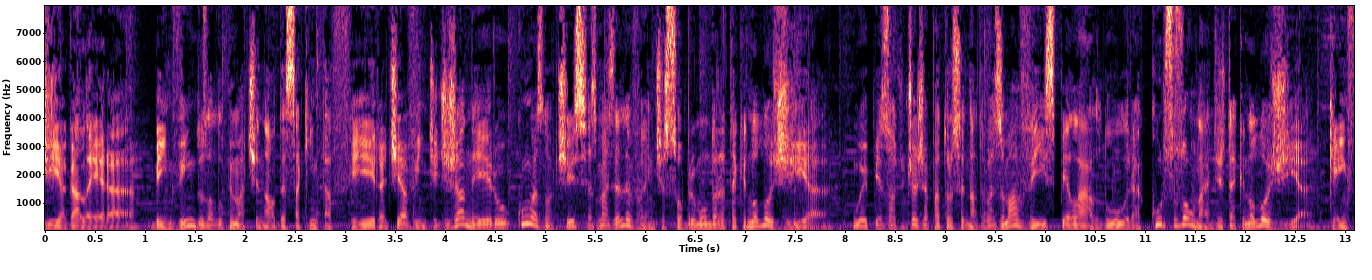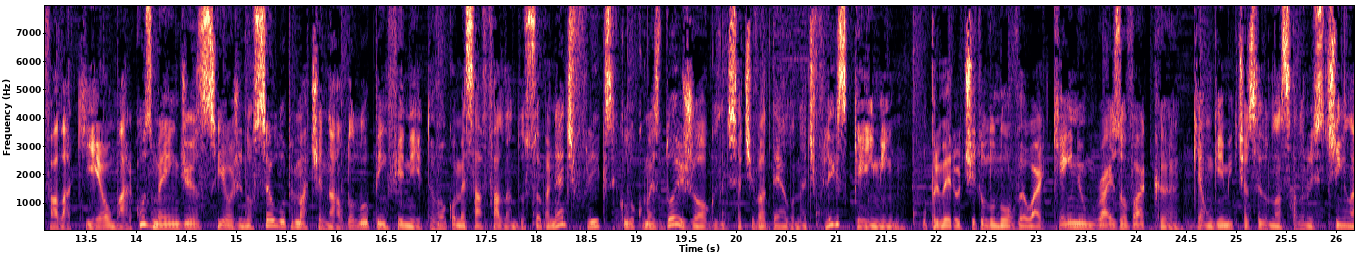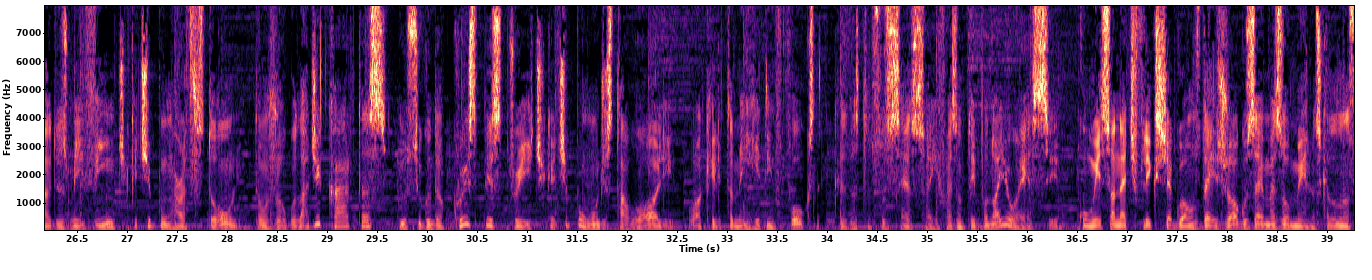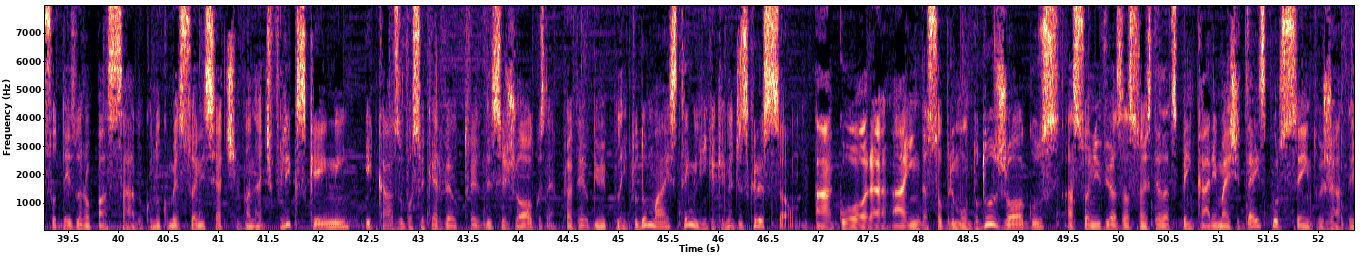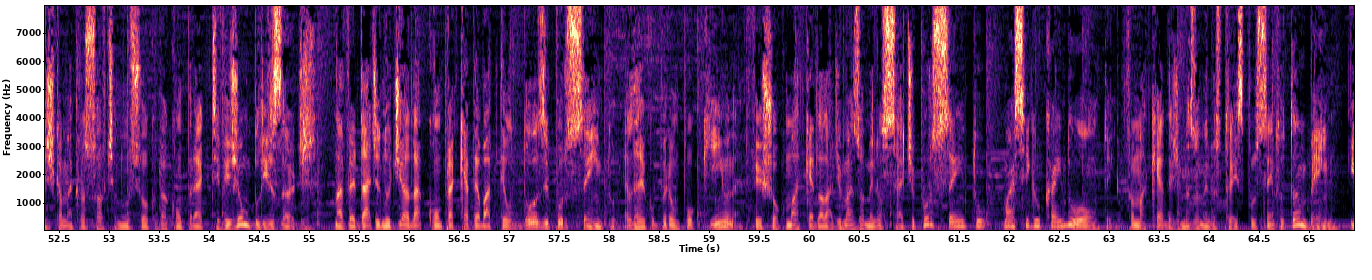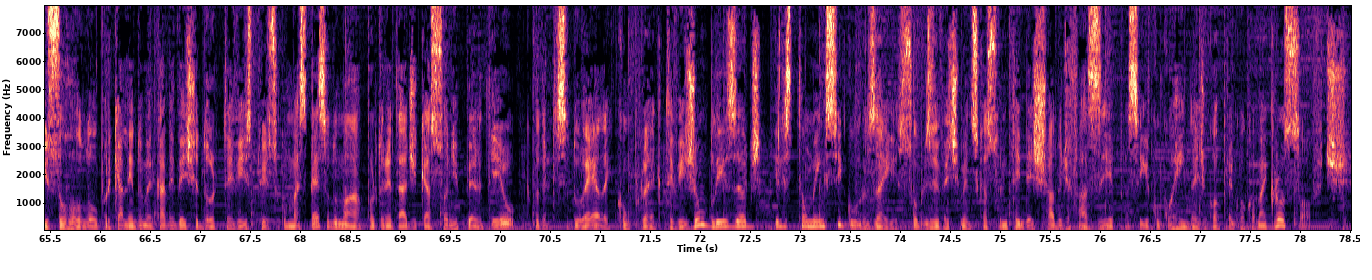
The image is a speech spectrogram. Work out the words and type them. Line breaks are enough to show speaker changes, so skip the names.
dia, galera! Bem-vindos ao loop matinal dessa quinta-feira, dia 20 de janeiro, com as notícias mais relevantes sobre o mundo da tecnologia. O episódio de hoje é patrocinado mais uma vez pela Alura, cursos online de tecnologia. Quem fala aqui é o Marcos Mendes, e hoje no seu loop matinal do Loop Infinito eu vou começar falando sobre a Netflix e colocou mais dois jogos na iniciativa dela, o Netflix Gaming. O primeiro título novo é o Arcanium Rise of Arcan, que é um game que tinha sido lançado no Steam lá em 2020, que é tipo um Hearthstone, então um jogo lá de cartas e o segundo é o Crispy Street, que é tipo Onde Está o Wally, ou aquele também Hidden Folks, né, que fez bastante sucesso aí faz um tempo no iOS. Com isso, a Netflix chegou a uns 10 jogos aí mais ou menos, que ela lançou desde o ano passado, quando começou a iniciativa Netflix Gaming, e caso você quer ver o trailer desses jogos, né, pra ver o gameplay e tudo mais, tem link aqui na descrição. Agora, ainda sobre o mundo dos jogos, a Sony viu as ações dela despencarem mais de 10% já, desde que a Microsoft anunciou que vai comprar a Activision Blizzard. Na verdade, no dia da compra, a queda bateu 12%, ela recuperou um pouquinho, né, fechou com uma queda lá de mais ou menos 7%, mas seguiu caindo ontem. Foi uma queda de mais ou menos 3% também. Isso rolou porque, além do mercado investidor ter visto isso como uma espécie de uma oportunidade que a Sony perdeu, que poderia ter sido ela que comprou a Activision Blizzard, eles estão bem seguros aí sobre os investimentos que a Sony tem deixado de fazer para seguir concorrendo aí de igual para igual com a Microsoft.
